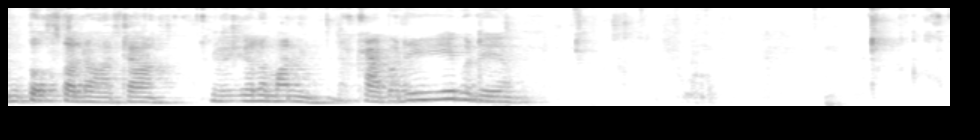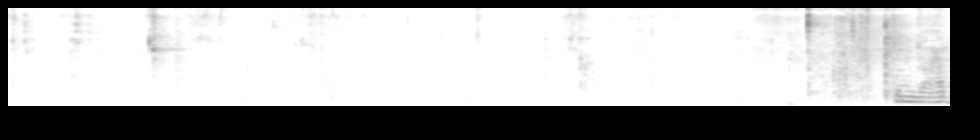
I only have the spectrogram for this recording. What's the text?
นตกตลอดจ้ะอยู่เยอรมันอากาศบดีบ่เดียวเป็นวัด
